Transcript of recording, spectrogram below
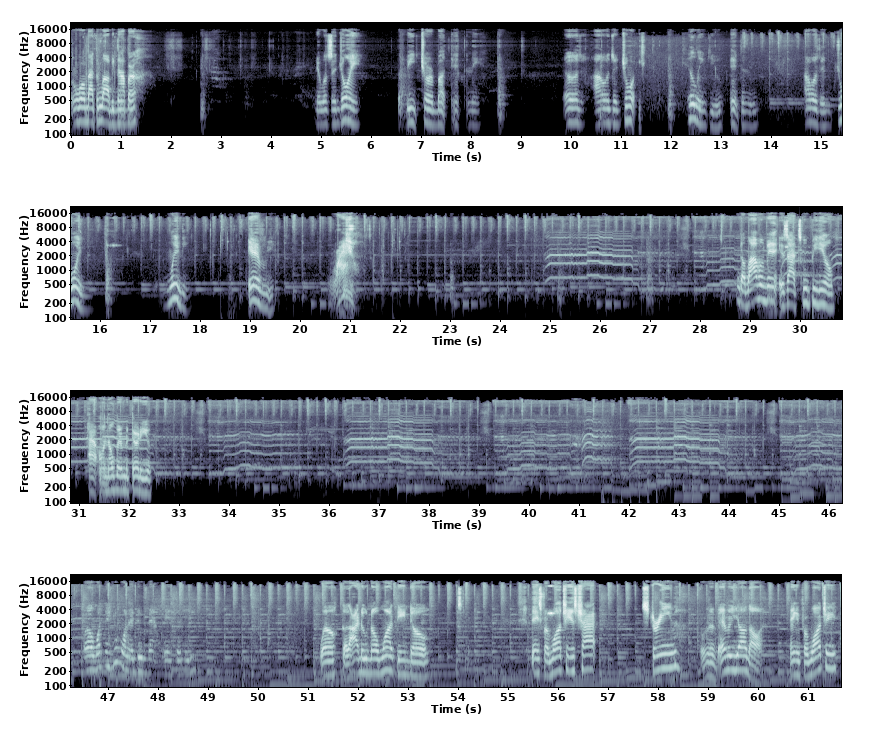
I'm going back to the lobby now, bro. It was enjoying the beat your butt, Anthony. It was, I was enjoying killing you, Anthony. I was enjoying winning every round. The live event is at 2 p.m. At, on November 30th. Well, what do you want to do now, Anthony? Well, cause I do know one thing though. Thanks for watching chat, stream, wherever y'all are. Thank you for watching.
